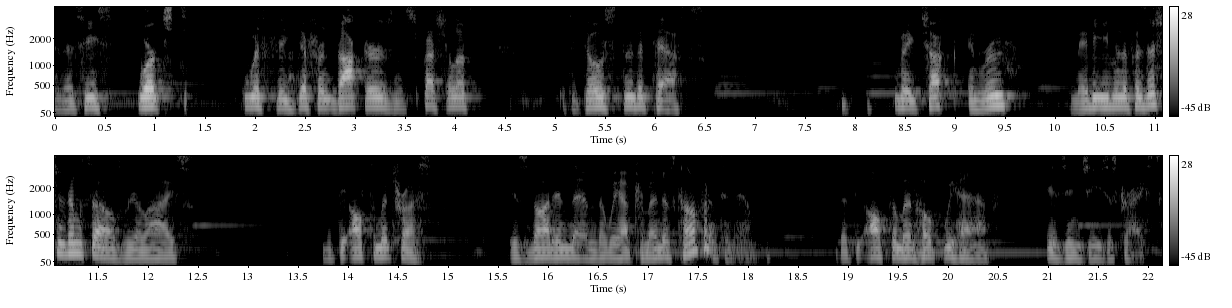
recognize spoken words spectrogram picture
And as he works with the different doctors and specialists, as he goes through the tests, may Chuck and Ruth, maybe even the physicians themselves, realize that the ultimate trust is not in them, that we have tremendous confidence in them, that the ultimate hope we have is in Jesus Christ.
